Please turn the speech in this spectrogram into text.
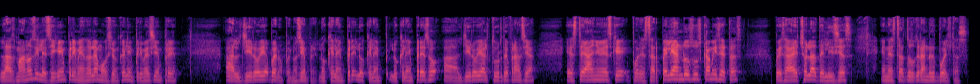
las manos y le siga imprimiendo la emoción que le imprime siempre al Giro y, bueno, pues no siempre, lo que, le, lo, que lo que le ha impreso al Giro y al Tour de Francia este año es que por estar peleando sus camisetas, pues ha hecho las delicias en estas dos grandes vueltas.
